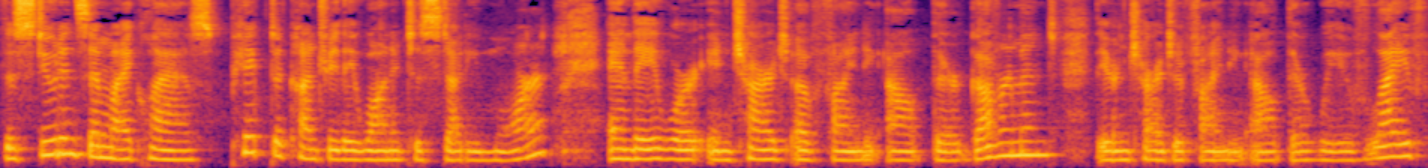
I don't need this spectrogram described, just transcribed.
the students in my class picked a country they wanted to study more, and they were in charge of finding out their government, they're in charge of finding out their way of life,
